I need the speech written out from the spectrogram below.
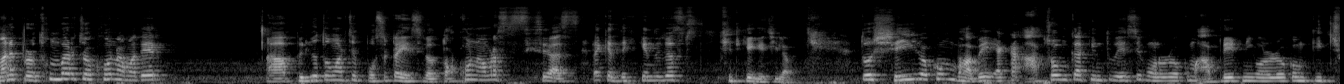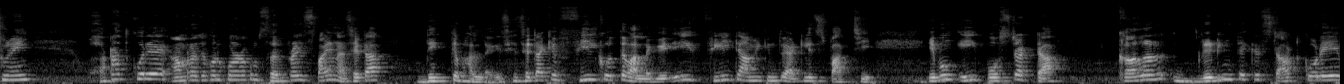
মানে প্রথমবার যখন আমাদের প্রিয়তমার যে পোস্টারটা এসেছিল, তখন আমরা সেটাকে দেখে কিন্তু জাস্ট ছিটকে গেছিলাম। তো সেই রকমভাবে একটা আচমকা কিন্তু এসে কোনো রকম আপডেট নেই, কোনো রকম কিচ্ছু নেই। হঠাৎ করে আমরা যখন কোনো রকম সারপ্রাইজ পাই না, সেটা দেখতে ভালো লাগে সেটাকে ফিল করতে ভালো লাগে। এই ফিলটা আমি কিন্তু অ্যাটলিস্ট পাচ্ছি। এবং এই পোস্টারটা কালার গ্রেডিং থেকে স্টার্ট করে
